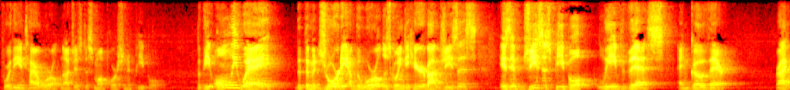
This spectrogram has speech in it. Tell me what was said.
for the entire world, not just a small portion of people. But the only way that the majority of the world is going to hear about Jesus is if Jesus people leave this and go there, right?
